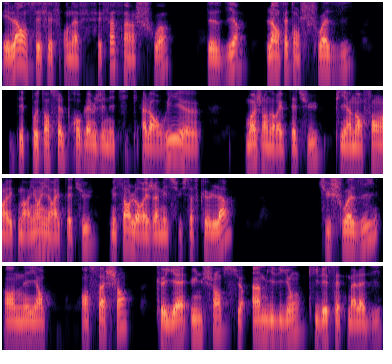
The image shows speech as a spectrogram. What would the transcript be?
Et là, on s'est fait, on a fait face à un choix de se dire, là, en fait, on choisit des potentiels problèmes génétiques. Alors oui, euh, moi, j'en aurais peut-être eu. Puis un enfant avec Marion, il aurait peut-être eu. Mais ça, on l'aurait jamais su. Sauf que là, tu choisis en ayant, en sachant qu'il y a une chance sur un million qu'il ait cette maladie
